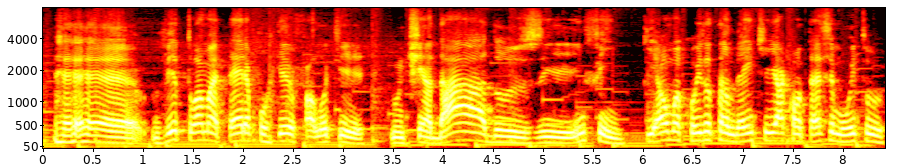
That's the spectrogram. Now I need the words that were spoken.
é, vetou a matéria porque falou que não tinha dados e, enfim, que é uma coisa também que acontece muito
